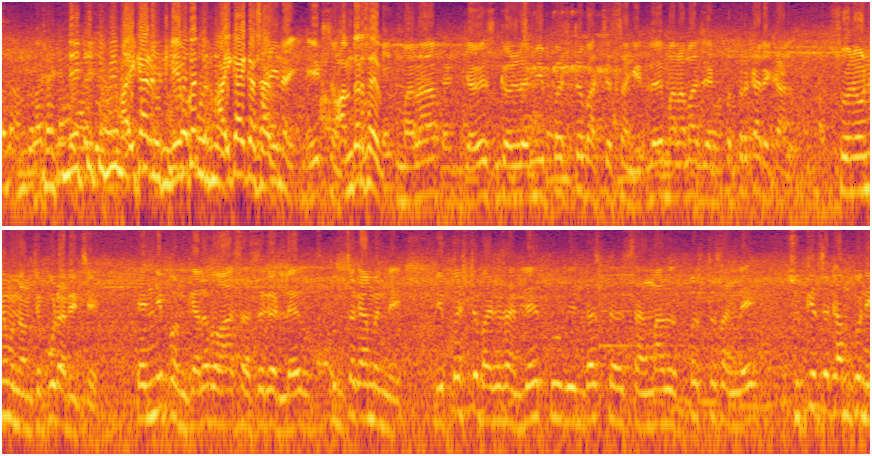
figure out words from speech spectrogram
ऐका नेमकं? ऐका ऐका नाही साहेब नाही एक. आमदार साहेब मला ज्यावेळेस कळलं मी स्पष्ट भाषेत सांगितलं मला माझे एक पत्रकार आहे काल सोनवणे म्हणून आमचे पुढारीचे त्यांनी फोन केला बाबा असं असं घडलं तुमचं काय म्हणणं आहे? मी स्पष्ट भाषेत सांगितले तू बिंदास्त सांग माझं स्पष्ट सांगले चुकीचं काम कोणी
